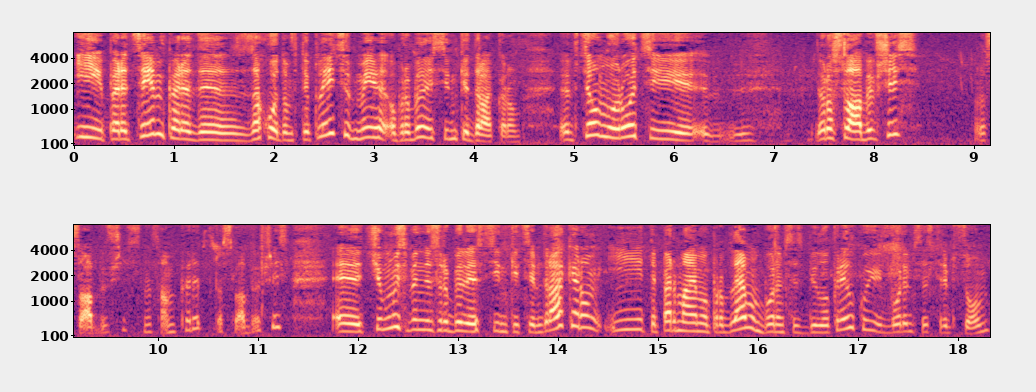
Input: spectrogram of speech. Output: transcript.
І перед цим, перед е, заходом в теплицю, ми обробили стінки дракером. В цьому році, е, розслабившись, розслабившись насамперед, розслабившись, чомусь ми не зробили стінки цим дракером, і тепер маємо проблему, боремося з білокрилкою і боремося з трипсом.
